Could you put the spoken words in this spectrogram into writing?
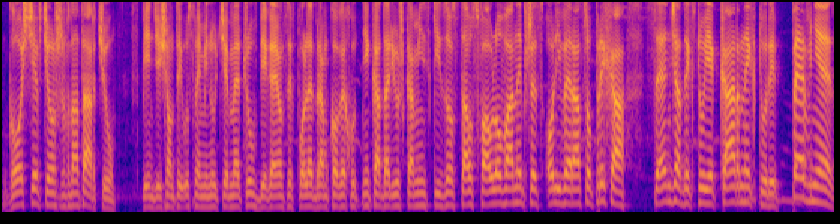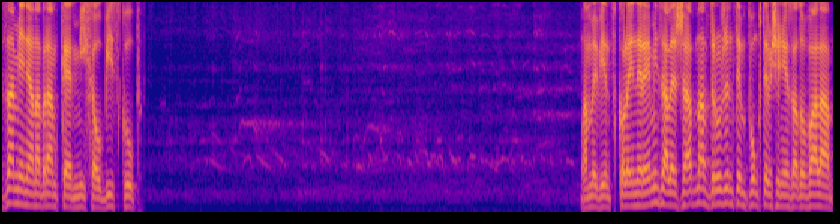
Goście wciąż w natarciu. W 58 minucie meczu wbiegający w pole bramkowe hutnika Dariusz Kamiński został sfaulowany przez Olivera Soprycha. Sędzia dyktuje karny, który pewnie zamienia na bramkę Michał Biskup. Mamy więc kolejny remis, ale żadna z drużyn tym punktem się nie zadowala.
